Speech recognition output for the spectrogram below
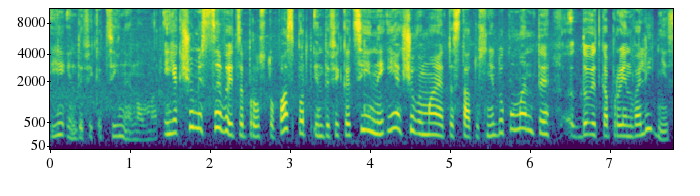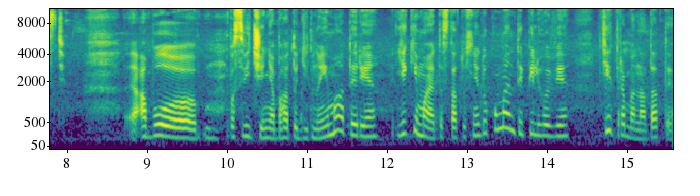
і ідентифікаційний номер. І якщо місцевий, це просто паспорт, ідентифікаційний, і якщо ви маєте статусні документи, довідка про інвалідність. Або посвідчення багатодітної матері, які маєте статусні документи пільгові, ті треба надати.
